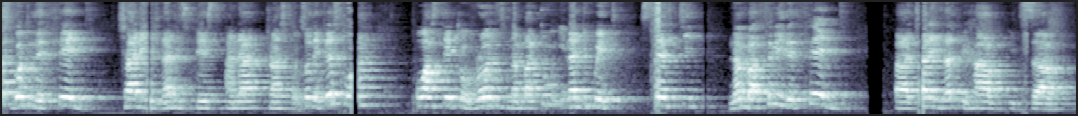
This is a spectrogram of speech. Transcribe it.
Let's go to the third challenge that is faced under transport. So the first one, poor state of roads. Number two, inadequate safety. Number three, the third uh, challenge that we have, it's uh,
